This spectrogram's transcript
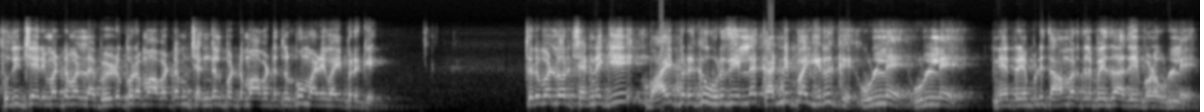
புதுச்சேரி மட்டுமல்ல விழுப்புரம் மாவட்டம் செங்கல்பட்டு மாவட்டத்திற்கும் மழை வாய்ப்பு இருக்கு. திருவள்ளூர் சென்னைக்கு வாய்ப்பு இருக்கு உறுதி இல்லை. கண்டிப்பா இருக்கு. உள்ளே உள்ளே. நேற்று எப்படி தாம்பரத்தில் பெய்தோ அதே போல உள்ளே.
